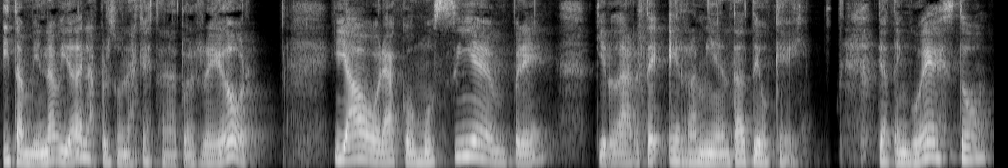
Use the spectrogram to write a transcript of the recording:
y también la vida de las personas que están a tu alrededor. Y ahora, como siempre, quiero darte herramientas de, ok, ya tengo esto,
